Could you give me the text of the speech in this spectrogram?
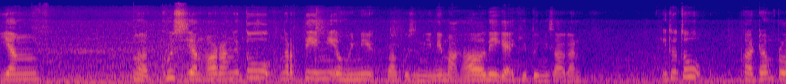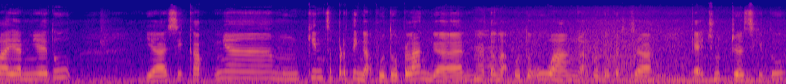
yang bagus yang orang itu ngerti ini oh ini bagus ini ini mahal nih kayak gitu misalkan. Itu tuh kadang pelayannya itu ya sikapnya mungkin seperti nggak butuh pelanggan atau nggak butuh uang nggak butuh kerja kayak judes gitu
